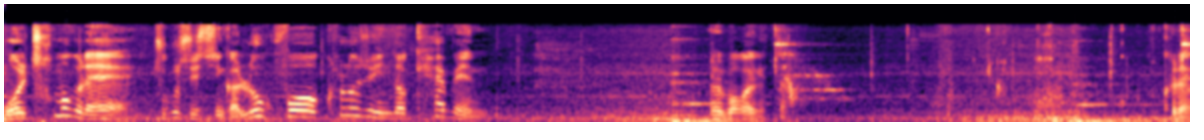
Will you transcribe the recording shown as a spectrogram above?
뭘 처먹으래. 죽을 수 있으니까. Look for clues in the cabin. 여기 먹어야겠다. 그래.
